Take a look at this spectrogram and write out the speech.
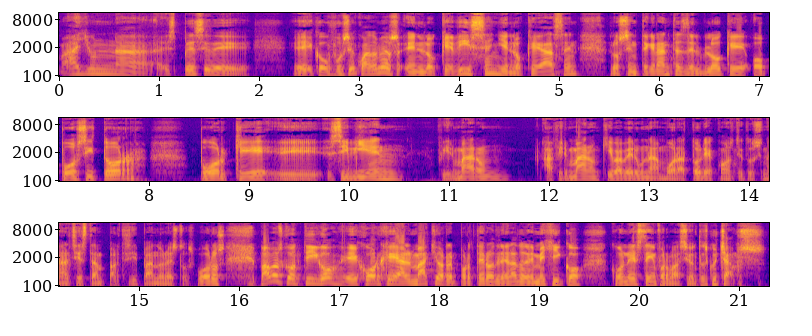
hay una especie de eh, confusión, cuando menos en lo que dicen y en lo que hacen los integrantes del bloque opositor, porque eh, si bien firmaron afirmaron que iba a haber una moratoria constitucional si están participando en estos foros. Vamos contigo, eh, Jorge Almaquio, reportero del Heraldo de México, con esta información. Te escuchamos.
